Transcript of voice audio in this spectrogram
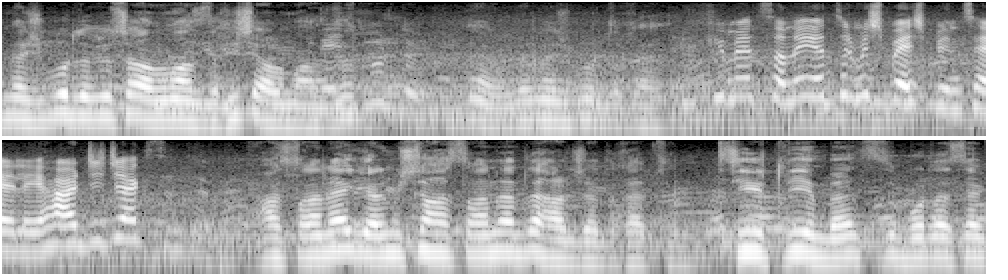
Mecburduk yoksa almazdık, hiç almazdık. Mecburduk. Evet, mecburduk. Evet. Hükümet sana yatırmış 5000 TL'yi. Harcayacaksın. Hastaneye gelmiştim, hastanede harcadık hepsini. Siirtliyim ben, sizi burada sev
